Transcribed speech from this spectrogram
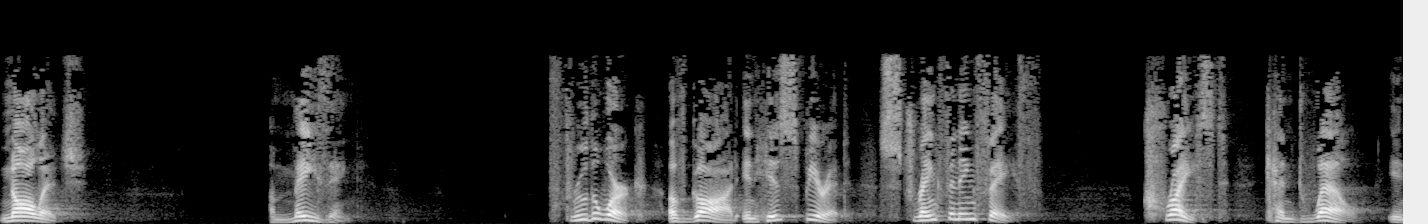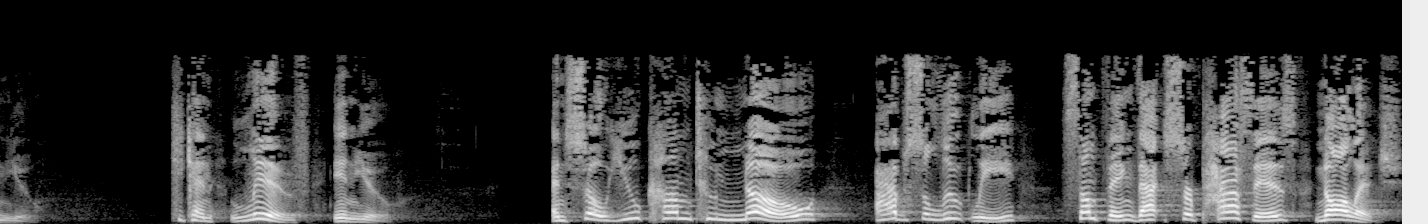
knowledge. Amazing. Through the work of God in His Spirit, strengthening faith, Christ can dwell in you. He can live in you. And so you come to know absolutely something that surpasses knowledge.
